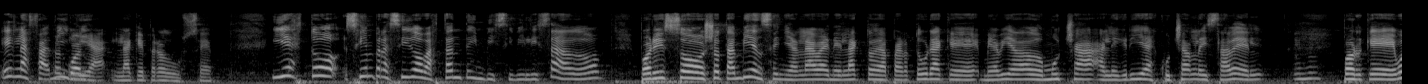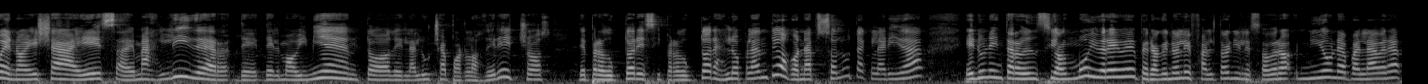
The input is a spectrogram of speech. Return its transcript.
Es la familia la que produce. Y esto siempre ha sido bastante invisibilizado, por eso yo también señalaba en el acto de apertura que me había dado mucha alegría escucharla porque bueno, ella es además líder de- del movimiento, de la lucha por los derechos de productores y productoras, lo planteó con absoluta claridad en una intervención muy breve, pero que no le faltó ni le sobró ni una palabra,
